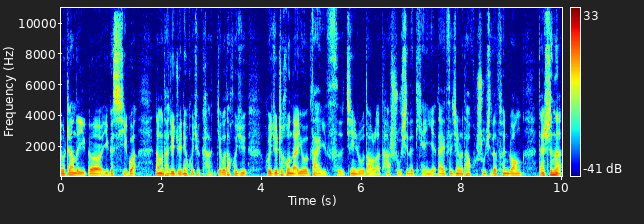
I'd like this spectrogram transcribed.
有这样的一个一个习惯，那么他就决定回去看。结果他回去回去之后呢，又再一次进入到了他熟悉的田野，再一次进入他熟悉的村庄。但是呢，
